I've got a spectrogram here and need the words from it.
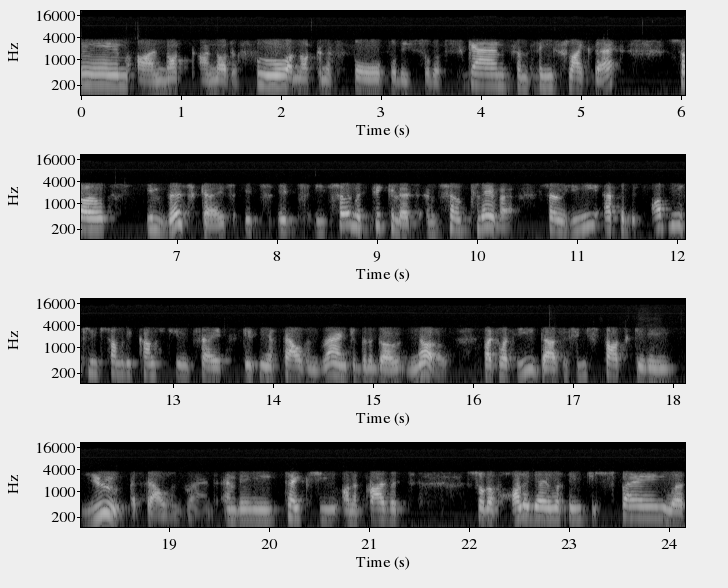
ATM. I'm not, I'm not a fool. I'm not going to fall for these sort of scams and things like that. So in this case, it's it's he's so meticulous and so clever. So he, at the obviously, if somebody comes to you and say, "Give me a thousand rand," you're going to go no. But what he does is he starts giving you a thousand rand, and then he takes you on a private sort of holiday with him to Spain with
